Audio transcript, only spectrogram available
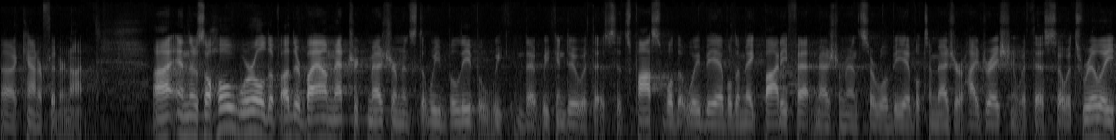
uh, counterfeit or not. Uh, and there's a whole world of other biometric measurements that we believe that we, that we can do with this. It's possible that we'll be able to make body fat measurements or we'll be able to measure hydration with this. So it's really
